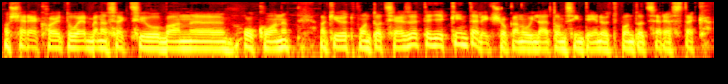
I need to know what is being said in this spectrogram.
a sereghajtó ebben a szekcióban ö, Okon, aki 5 pontot szerzett, egyébként elég sokan úgy látom szintén 5 pontot szereztek.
